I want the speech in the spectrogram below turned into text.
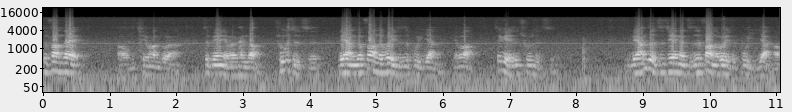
是放在好，我们切换过来，这边有没有看到初始值？两个放的位置是不一样的，有没有？这个也是初始值，两者之间呢只是放的位置不一样啊。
